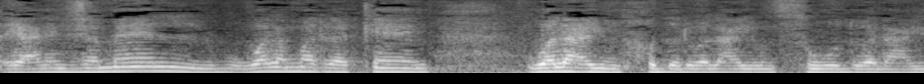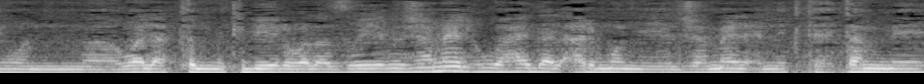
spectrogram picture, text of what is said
يعني الجمال ولا مرة كان. ولا عيون خضر ولا عيون سود ولا عيون ولا تم كبير ولا صغير. الجمال هو هذا الأرمونيا. الجمال إنك تهتمي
